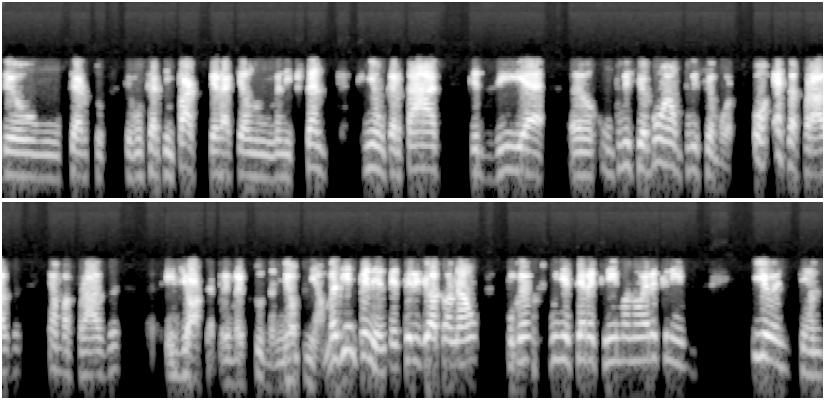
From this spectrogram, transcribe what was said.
deu um certo, teve um certo impacto, que era aquele manifestante que tinha um cartaz que dizia uh, um polícia bom é um polícia morto. Bom, essa frase é uma frase idiota, primeiro que tudo, na minha opinião. Mas independentemente de ser idiota ou não, o problema se punha se era crime ou não era crime. E eu entendo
